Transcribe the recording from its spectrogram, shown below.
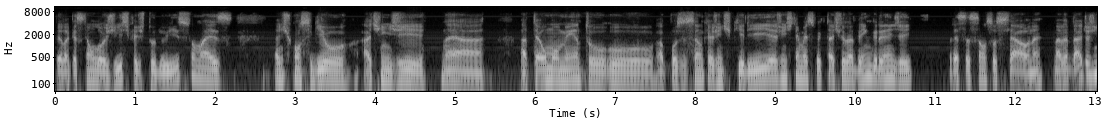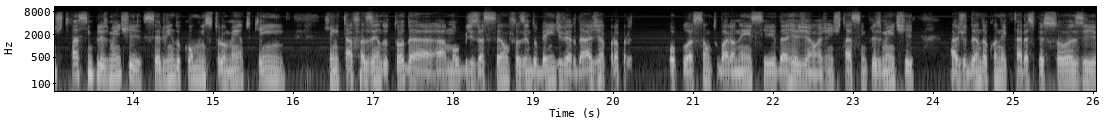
pela questão logística de tudo isso, mas a gente conseguiu atingir, né, a, até o momento o, a posição que a gente queria e a gente tem uma expectativa bem grande aí para essa ação social, né? Na verdade, a gente está simplesmente servindo como instrumento. Quem quem está fazendo toda a mobilização, fazendo bem de verdade, é a própria população tubaronense e da região. A gente está simplesmente ajudando a conectar as pessoas e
